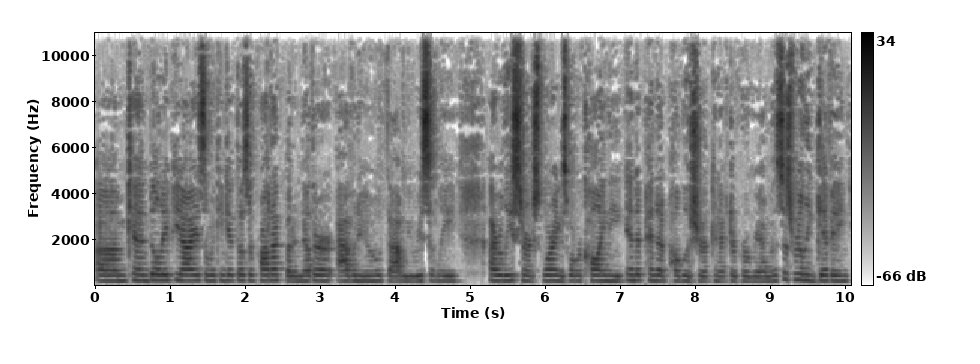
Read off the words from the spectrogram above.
um, can build APIs and we can get those in product. But another avenue that we recently uh, released and are exploring is what we're calling the Independent Publisher Connector Program. This is really giving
